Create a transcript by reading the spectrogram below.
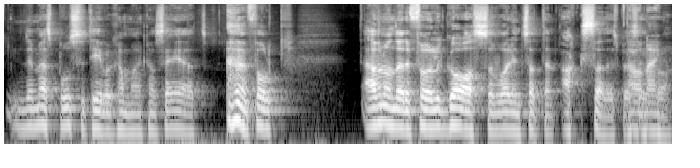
Det mest positiva kan man kan säga är att folk... Även om det hade full gas så var det inte så att den axade speciellt Ja, bra.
